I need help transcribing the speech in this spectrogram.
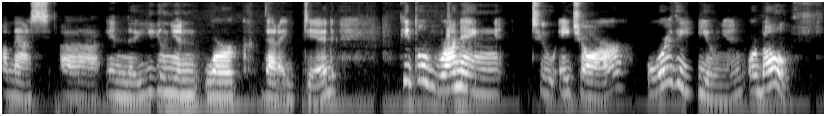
a mess uh, in the union work that I did. People running to HR or the union or both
